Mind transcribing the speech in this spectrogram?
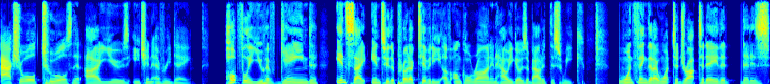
actual tools that I use each and every day. Hopefully, you have gained insight into the productivity of Uncle Ron and how he goes about it this week. One thing that I want to drop today that that is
